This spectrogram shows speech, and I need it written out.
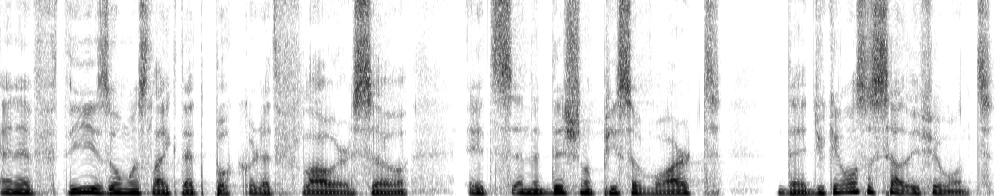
NFT is almost like that book or that flower. So it's an additional piece of art that you can also sell if you want.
